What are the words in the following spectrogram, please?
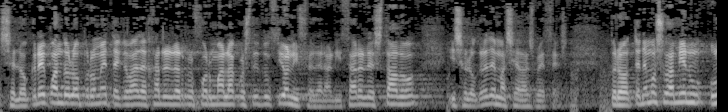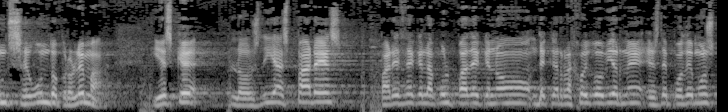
se lo cree cuando lo promete que va a dejarle reformar la Constitución y federalizar el Estado y se lo cree demasiadas veces. Pero tenemos también un, segundo problema y es que los días pares parece que la culpa de que, no, de que Rajoy gobierne es de Podemos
